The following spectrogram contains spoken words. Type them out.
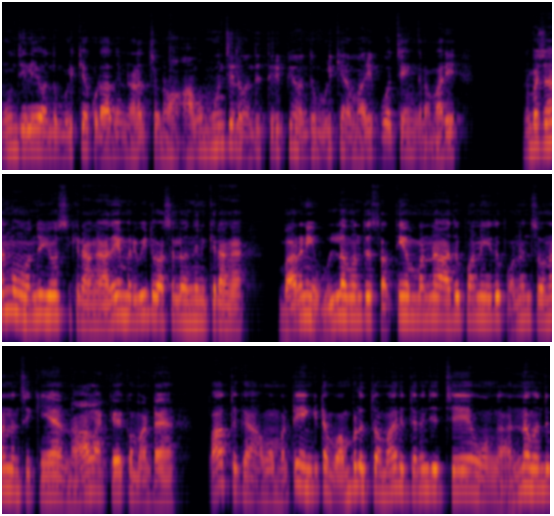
மூஞ்சிலே வந்து முழிக்கக்கூடாதுன்னு நினச்சனோ அவன் மூஞ்சில் வந்து திருப்பி வந்து முழிக்கிற மாதிரி போச்சேங்கிற மாதிரி நம்ம சண்முகம் வந்து யோசிக்கிறாங்க. அதே மாதிரி வீட்டு வாசலில் வந்து நிற்கிறாங்க பரணி உள்ளே வந்து சத்தியம் பண்ண அது பண்ணு இது பண்ணுன்னு சொன்னேன்னு வச்சுக்கேன் நான்லாம் கேட்க மாட்டேன். பார்த்துக்க அவன் மட்டும் என்கிட்ட வம்பளுத்த மாதிரி தெரிஞ்சிச்சு. உங்கள் அண்ணன் வந்து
